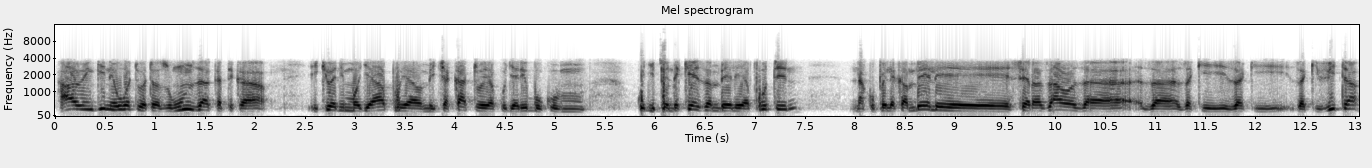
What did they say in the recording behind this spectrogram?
hawa wengine wote watazungumza katika, ikiwa ni mojawapo ya michakato ya kujaribu kum, kujipendekeza mbele ya Putin na kupeleka mbele sera zao za za za ki, za ki, za kivita,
